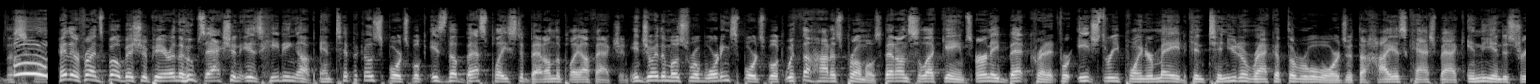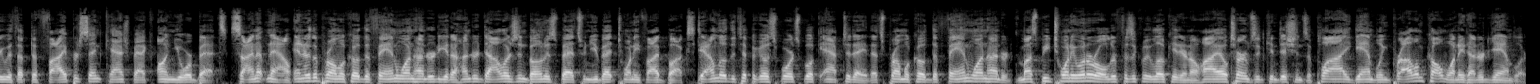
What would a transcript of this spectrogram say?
The hey there, friends. Bo Bishop here, and the hoops action is heating up. And Tipico Sportsbook is the best place to bet on the playoff action. Enjoy the most rewarding sportsbook with the hottest promos. Bet on select games. Earn a bet credit for each three pointer made. Continue to rack up the rewards with the highest cash back in the industry with up to 5% cash back on your bets. Sign up now. Enter the promo code TheFan100 to get $100 in bonus bets when you bet 25 bucks. Download the Tipico Sportsbook app today. That's promo code TheFan100. Must be 21 or older, physically located in Ohio. Terms and conditions apply. Gambling problem? Call 1 800 Gambler.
